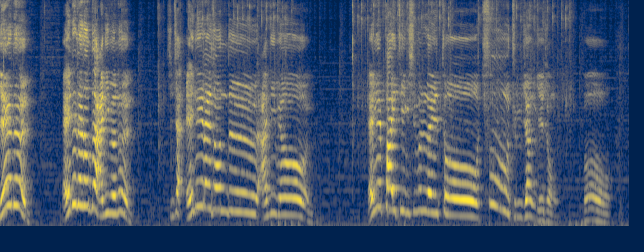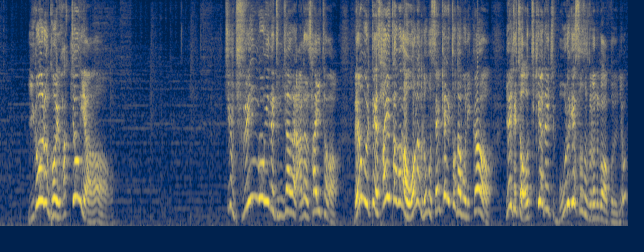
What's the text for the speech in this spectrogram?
얘는 애니 레전드 아니면은 진짜 애니 레전드 아니면 애니 파이팅 시뮬레이터 추 등장 예정. 어. 이거는 거의 확정이야. 지금 주인공인데 등장을 안 한 사이타마. 내가 볼 때 사이타마가 워낙 너무 센 캐릭터다 보니까 얘를 대체 어떻게 해야 될지 모르겠어서 그러는 것 같거든요?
